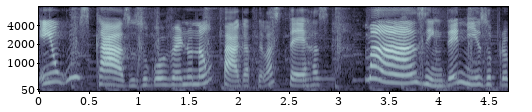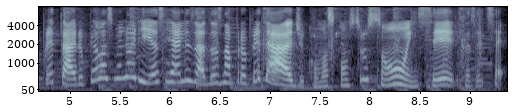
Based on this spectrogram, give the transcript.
Em alguns casos, o governo não paga pelas terras, mas indeniza o proprietário pelas melhorias realizadas na propriedade, como as construções, cercas, etc.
